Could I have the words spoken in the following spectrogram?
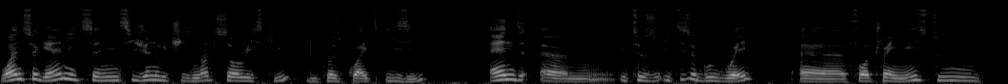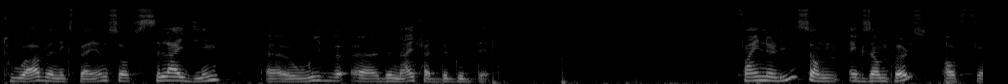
once again, it's an incision which is not so risky because quite easy and um, it, is, it is a good way uh, for trainees to, to have an experience of sliding uh, with uh, the knife at the good depth. Finally, some examples of uh,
